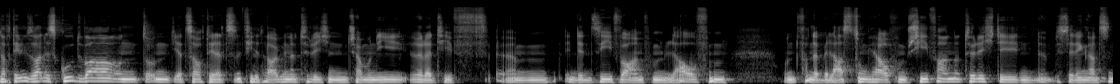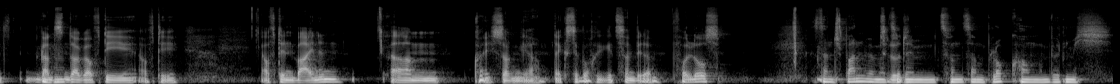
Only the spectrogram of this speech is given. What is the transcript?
nachdem das alles gut war und, und jetzt auch die letzten vier Tage natürlich in Chamonix relativ ähm, intensiv waren vom Laufen und von der Belastung her auch vom Skifahren natürlich, die bist ja den ganzen, ganzen mhm. Tag auf, die, auf, die, auf den Beinen, ähm, kann ich sagen, ja, nächste Woche geht es dann wieder voll los. Das ist dann spannend, wenn wir zu, dem, zu unserem Blog kommen, würde mich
